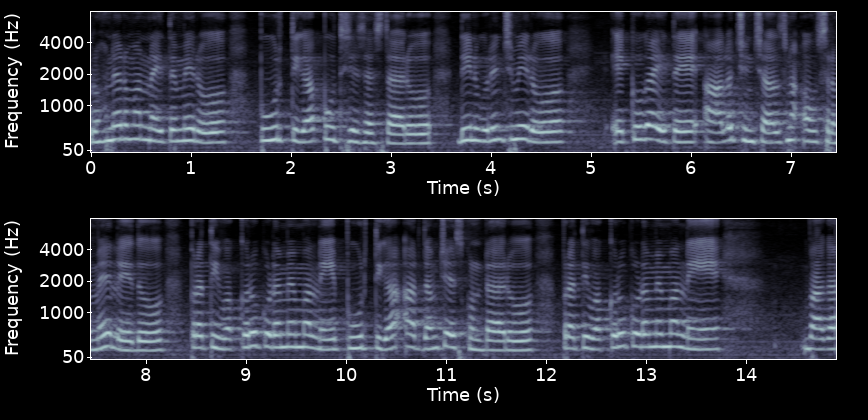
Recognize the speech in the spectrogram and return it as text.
గృహ నిర్మాణం అయితే మీరు పూర్తిగా పూర్తి చేసేస్తారు. దీని గురించి మీరు ఎక్కువగా అయితే ఆలోచించాల్సిన అవసరమే లేదు. ప్రతి ఒక్కరూ కూడా మిమ్మల్ని పూర్తిగా అర్థం చేసుకుంటారు. ప్రతి ఒక్కరూ కూడా మిమ్మల్ని బాగా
